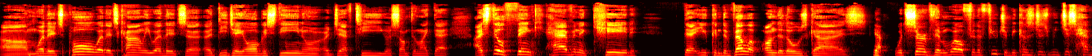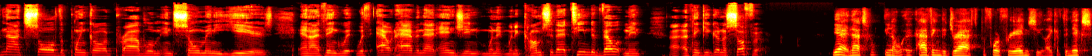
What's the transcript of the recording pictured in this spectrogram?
Um, whether it's Paul, whether it's Conley, whether it's a, a DJ Augustin or a Jeff Teague or something like that, I still think having a kid that you can develop under those guys yeah. would serve them well for the future because just we just have not solved the point guard problem in so many years and I think with, without having that engine when it when it comes to that team development I, I think you're going to suffer yeah and that's you know having the draft before free agency like if the Knicks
